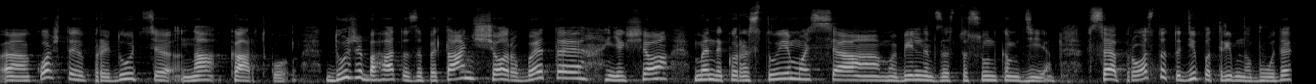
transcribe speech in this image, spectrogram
е, кошти прийдуть на картку. Дуже багато запитань, що робити, якщо ми не користуємося мобільним застосунком Дія. Все просто тоді потрібно буде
